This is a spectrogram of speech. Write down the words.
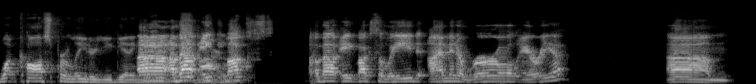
What cost per lead are you getting? Uh, about eight bucks. About eight bucks a lead. I'm in a rural area, um,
